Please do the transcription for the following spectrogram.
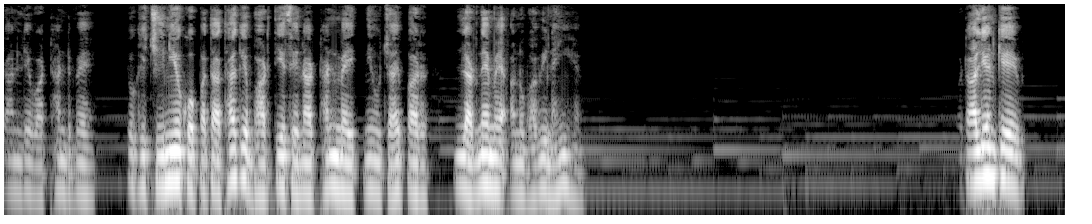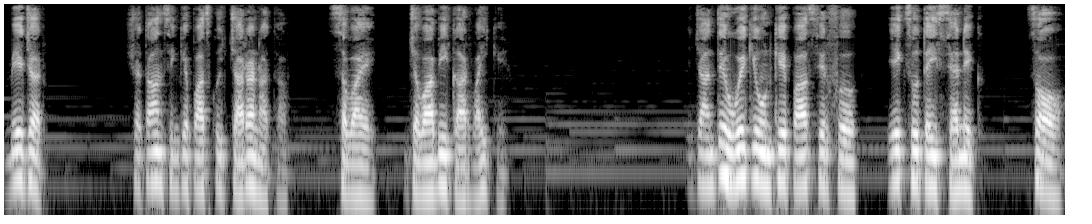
जानलेवा ठंड में, क्योंकि तो चीनियों को पता था कि भारतीय सेना ठंड में इतनी ऊंचाई पर लड़ने में अनुभवी नहीं है। बटालियन के मेजर शैतान सिंह के पास कोई चारा ना था, सवाए जवाबी कार्रवाई के। जानते हुए कि उनके पास सिर्फ़ 123 सैनिक 100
